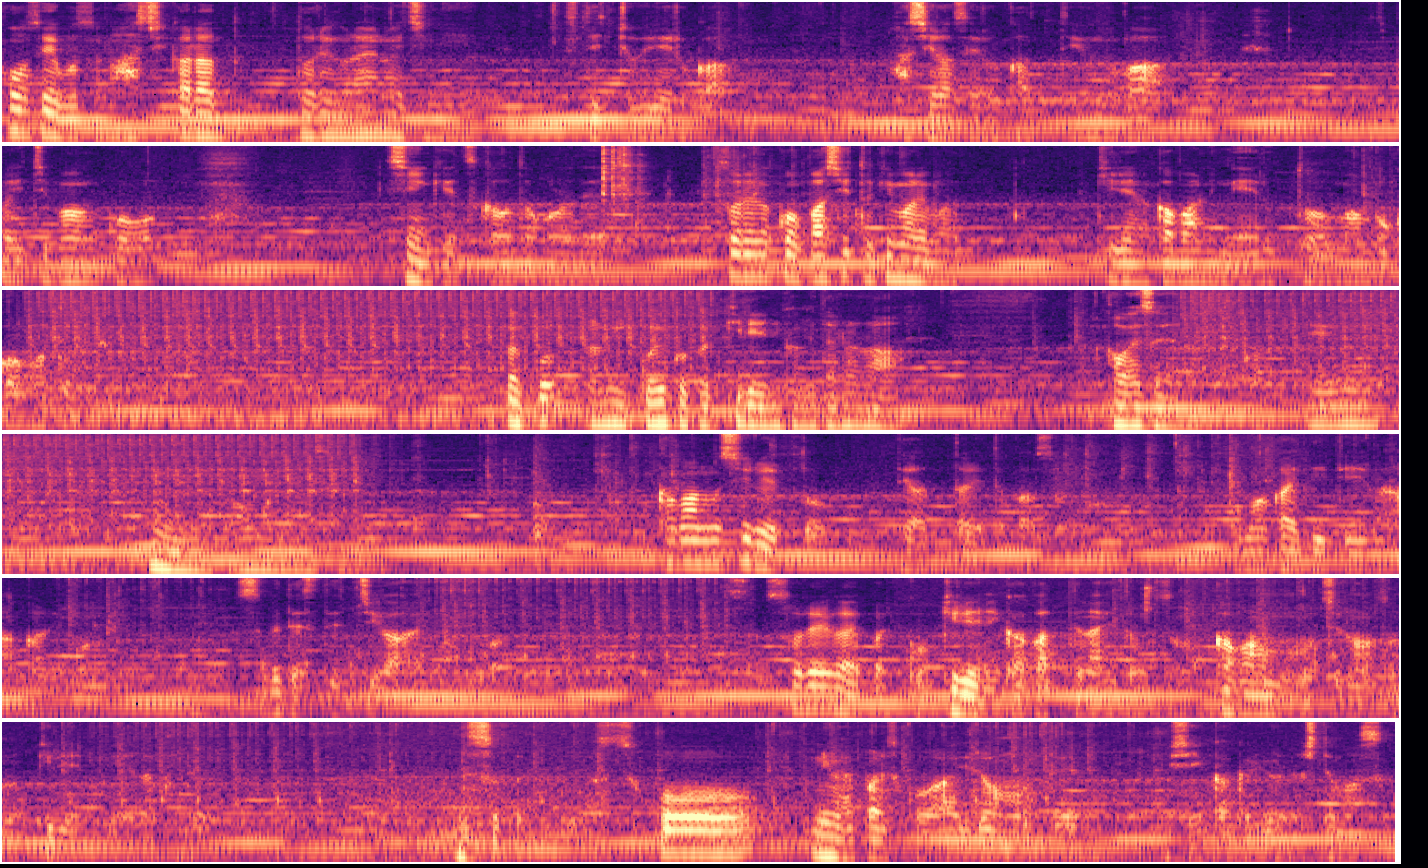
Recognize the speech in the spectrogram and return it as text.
縫製物の端からどれぐらいの位置にステッチを入れるか走らせるかっていうのがやっぱ一番こう神経使うところでそれがこうバシッと決まれば綺麗なカバンに見えると、まあ、僕は思ってる。こう一個一個やっぱ綺麗にかけたらなかわいそうやなとかっていうふうに思いますね。カバンのシルエットであったりとかその細かいディテールなんかにも全てステッチが入ってるそれがやっぱりこう綺麗にかかってないとそのカバンももちろんその綺麗に見えなくて。でそそこにはやっぱりそこ愛情を持ってミシンかけるようにしてます。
